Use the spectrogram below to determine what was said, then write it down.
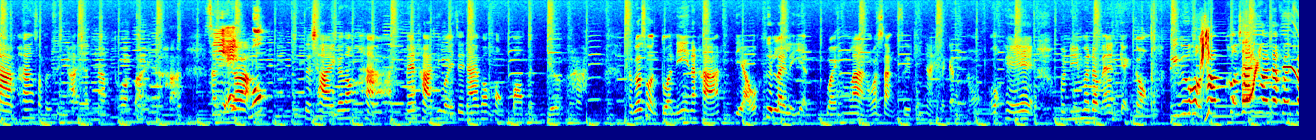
ตามห้างสรรพสินค้าชั้นนำทั่วไปนะคะอันนี้ก็มุกจะใช้ก็ต้องหาแม่ค้าที่ไว้ใจได้เพราะของปลอมมันเยอะค่ะ แล้วก็ส่วนตัวนี้นะคะ เดี๋ยวขึ้นรายละเอียดไว้ข้างล่างว่าสั่งซื้อที่ไหนแล้วกันเนาะโอเค วันนี้มาดามแอนแกะกล่อง รีวิวของชอบของใช้ทางจากแฟ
